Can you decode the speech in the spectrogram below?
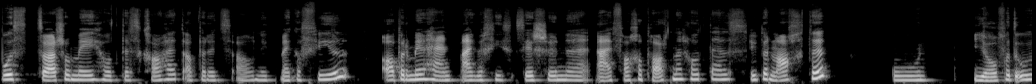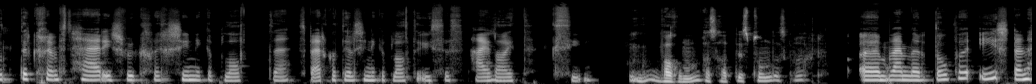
wo es zwar schon mehr Hotels hat, aber jetzt auch nicht mega viel. Aber wir haben eigentlich in sehr schönen, einfachen Partnerhotels übernachtet. Und ja, von der Unterkunft her ist wirklich Schienige Platte, das Berghotel Schienige Platte unser Highlight gewesen. Warum? Was hat das besonders gemacht? Ähm, wenn man da oben ist, dann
